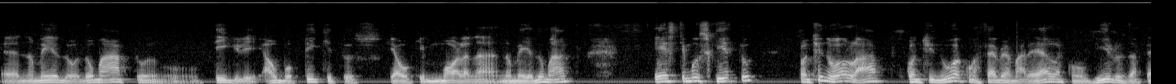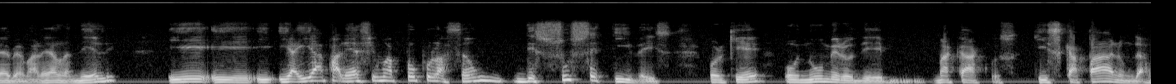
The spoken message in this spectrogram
é, no meio do, do, mato, o tigre albopictus, que é o que mora na, no meio do mato, este mosquito continuou lá, continua com a febre amarela, com o vírus da febre amarela nele, e, e, e aí aparece uma população de suscetíveis, porque o número de macacos que escaparam da,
